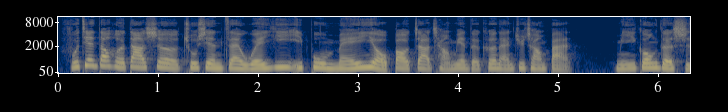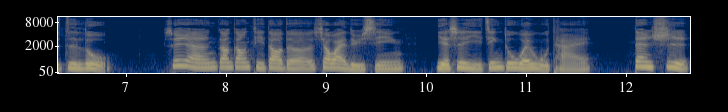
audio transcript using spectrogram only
福建道和大社出现在唯一一部没有爆炸场面的柯南剧场版《迷宫的十字路》。虽然刚刚提到的校外旅行也是以京都为舞台，但是《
